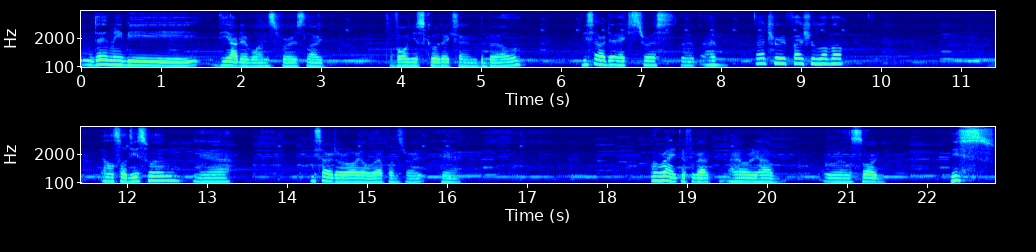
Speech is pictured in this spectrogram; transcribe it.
Then maybe the other ones first, like Favonius Codex and the Bell. These are the extras that I'm not sure if I should level up. Also this one, yeah. These are the royal weapons, right? Yeah. Oh right, I forgot. I already have a royal sword. This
